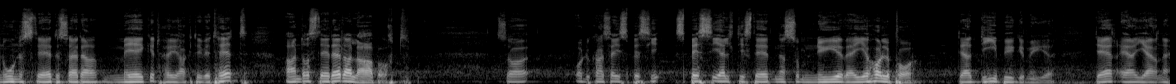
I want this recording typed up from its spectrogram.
Noen steder så er det meget høy aktivitet, andre steder er det labert. Så, og du kan si spesi Spesielt de stedene som Nye Veier holder på, der de bygger mye, der er gjerne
